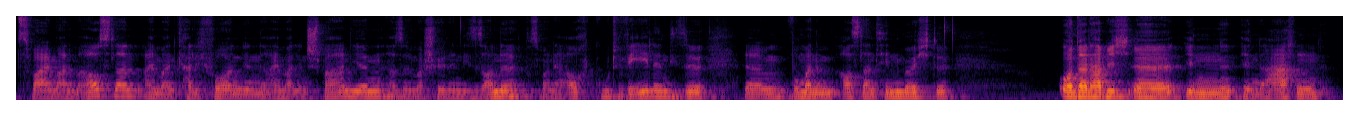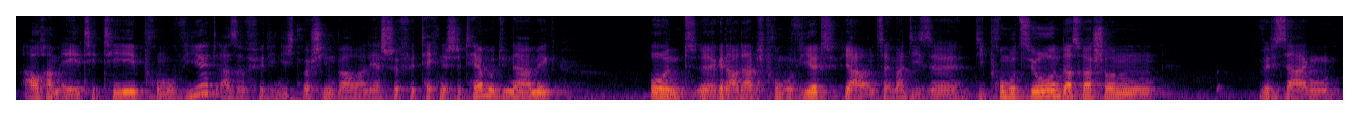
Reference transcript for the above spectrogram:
zweimal im Ausland, einmal in Kalifornien, einmal in Spanien, also immer schön in die Sonne, muss man ja auch gut wählen, diese, ähm, wo man im Ausland hin möchte. Und dann habe ich äh, in, in Aachen auch am LTT promoviert, also für die Nicht-Maschinenbauer-Lehrstelle für technische Thermodynamik. Und äh, genau, da habe ich promoviert. Ja, und sag mal, diese, die Promotion, das war schon, würde ich sagen,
